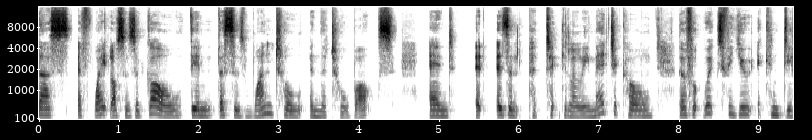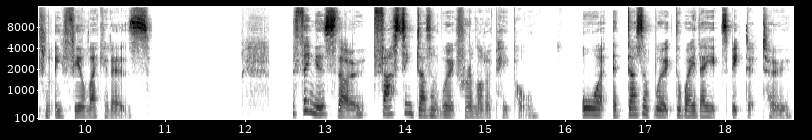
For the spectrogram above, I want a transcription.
Thus, if weight loss is a goal, then this is one tool in the toolbox, and it isn't particularly magical, though if it works for you, it can definitely feel like it is. The thing is, though, fasting doesn't work for a lot of people, or it doesn't work the way they expect it to.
